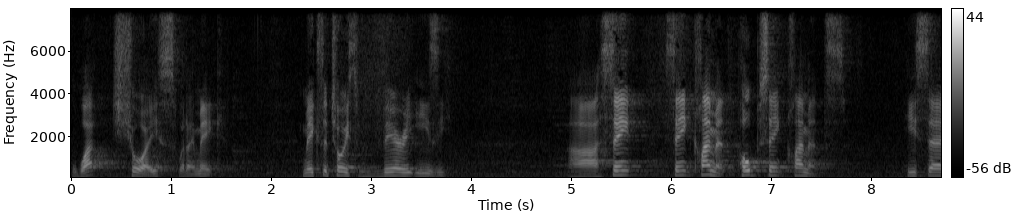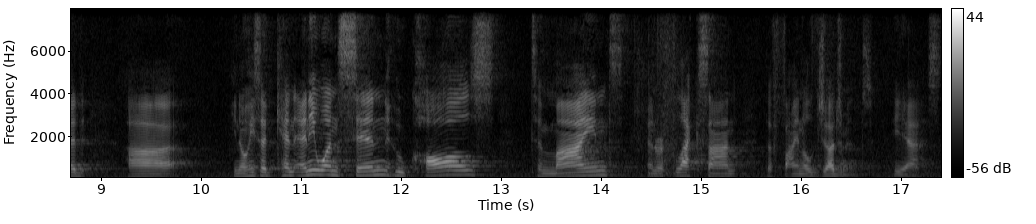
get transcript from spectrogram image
what choice would I make? Makes the choice very easy. Uh, Saint, Saint Clement, Pope Saint Clement, he said, uh, you know, he said, Can anyone sin who calls to mind and reflects on the final judgment? He asked.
